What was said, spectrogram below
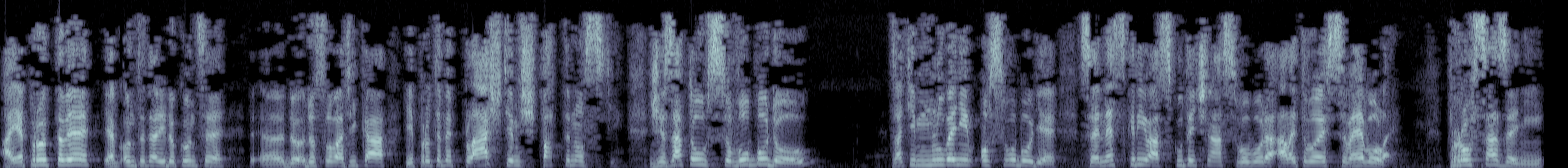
a je pro tebe, jak on to tady dokonce Eh, do, doslova říká, je pro tebe pláštěm špatnosti. Že za tou svobodou, za tím mluvením o svobodě se neskrývá skutečná svoboda, ale tvoje své vole. Prosazení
